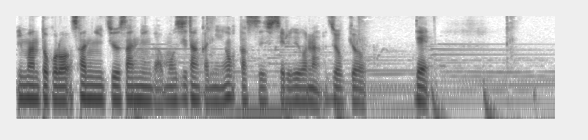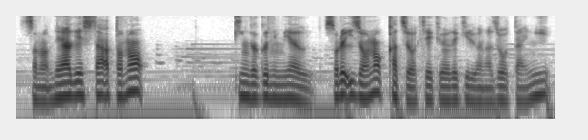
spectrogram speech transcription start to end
今のところ3人中3人が文字単価2を達成しているような状況で、その値上げした後の金額に見合う、それ以上の価値を提供できるような状態に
